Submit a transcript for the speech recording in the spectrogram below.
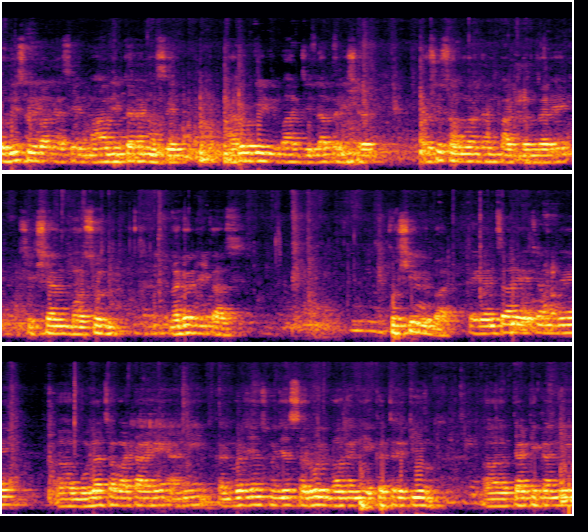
पोलीस विभाग असेल, महावितरण असेल आरोग्य विभाग जिल्हा परिषद पशुसंवर्धन पाटबंधारे शिक्षण महसूल नगरविकास कृषी विभाग. तर यांचा याच्यामध्ये मुलाचा वाटा आहे आणि कन्व्हर्जन्स म्हणजे सर्व विभागांनी एकत्रित येऊन त्या ठिकाणी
